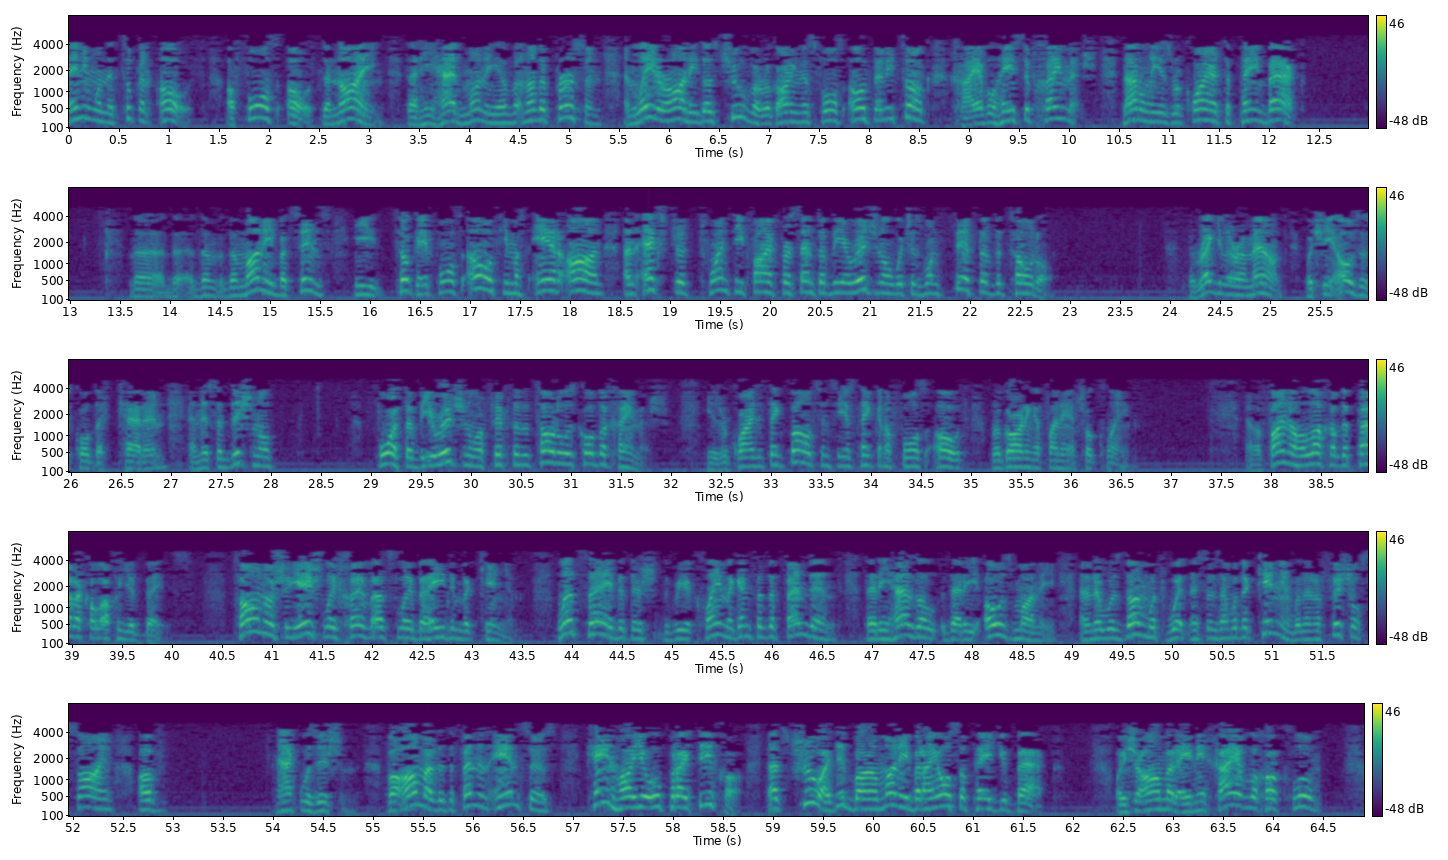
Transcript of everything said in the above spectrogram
anyone that took an oath a false oath denying that he had money of another person, and later on he does tshuva regarding this false oath that he took, chayabel hasif chaymesh. Not only is required to pay back the, the, the, the money, but since he took a false oath, he must add on an extra 25% of the original, which is one fifth of the total. The regular amount which he owes is called the keren, and this additional fourth of the original or fifth of the total is called the chemish. He is required to take both since he has taken a false oath regarding a financial claim. Now the final halach of the parak halacha yid beis. Tonu sheyesh lechev be'edim bekinyan. Let's say that there should be a claim against the defendant that he has a, that he owes money, and it was done with witnesses and with a kinyan, with an official sign of acquisition. Omar, the defendant answers, Kain upraiticha. That's true, I did borrow money, but I also paid you back.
